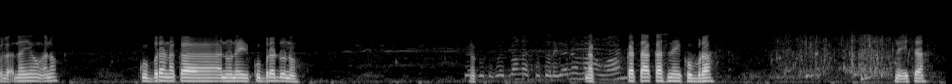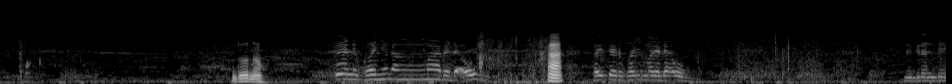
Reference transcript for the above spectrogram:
Wala na yung ano. Kubra naka ano na yung kubra doon oh. Man. Nakatakas na yung kubra. Na isa. Doon oh. Kaya nagkuha nyo ng mga dadaog. Ha? Kaya kaya nagkuha nyo mga dadaog. Na grande.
